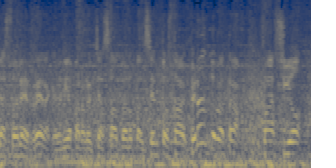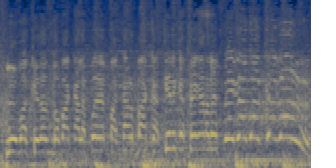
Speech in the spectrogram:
Rechazo era Herrera que venía para rechazar pelota al centro estaba esperando atrás. Facio le va quedando Vaca la puede empacar Vaca tiene que pegar le pega Vaca gol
